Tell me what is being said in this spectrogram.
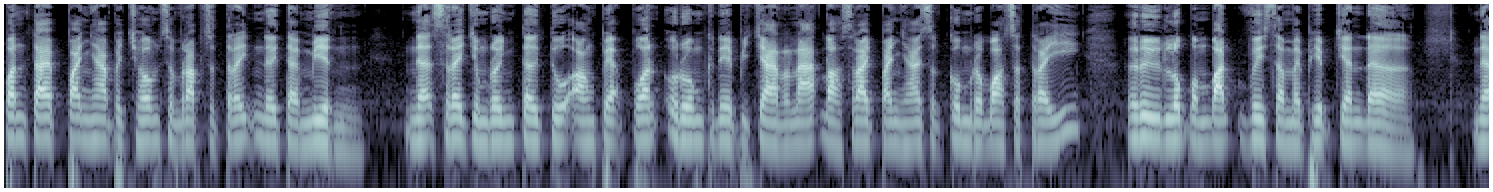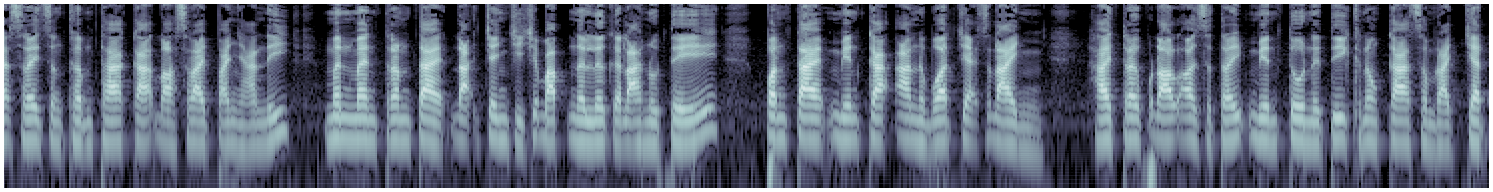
ប៉ុន្តែបញ្ហាប្រឈមសម្រាប់ស្ត្រីនៅតែមាន អ្នកស្រីជំរុញទៅទូអង្គពាក់ព័ន្ធរួមគ្នាពិចារណាដោះស្រាយបញ្ហាសង្គមរបស់ស្ត្រីឬលុបបំបាត់វិសមភាព gender អ្នកស្រីសង្ឃឹមថាការដោះស្រាយបញ្ហានេះមិនមែនត្រឹមតែដាក់ចេញជាច្បាប់នៅលើក្រដាសនោះទេប៉ុន្តែមានការអនុវត្តជាក់ស្ដែងហើយត្រូវផ្ដល់ឲ្យស្ត្រីមានតួនាទីក្នុងការសម្រេចចិត្ត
